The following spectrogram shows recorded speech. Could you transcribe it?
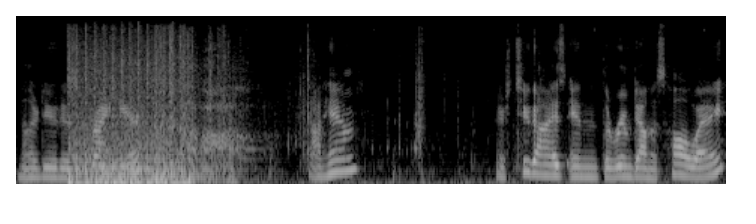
Another dude is right here. Got him. There's two guys in the room down this hallway.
